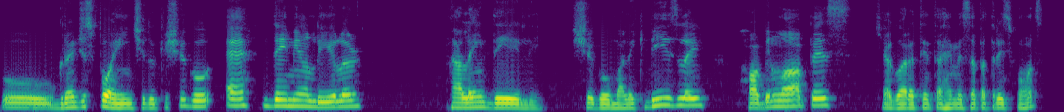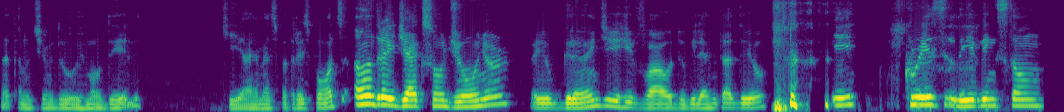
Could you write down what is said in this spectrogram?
o grande expoente do que chegou é Damian Lillard. Além dele, chegou Malik Beasley, Robin Lopes, que agora tenta arremessar para três pontos, né? Tá no time do irmão dele, que arremessa para três pontos. Andre Jackson Jr., o grande rival do Guilherme Tadeu, e Chris Livingston,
